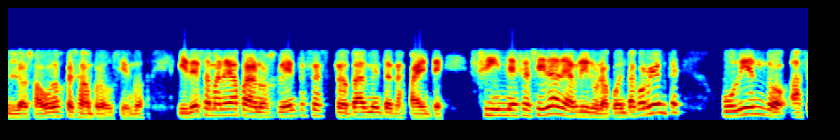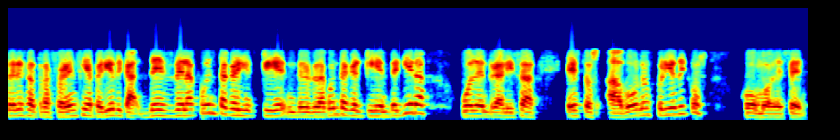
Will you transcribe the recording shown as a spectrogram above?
los abonos que se van produciendo. Y de esa manera para los clientes es totalmente transparente, sin necesidad de abrir una cuenta corriente, pudiendo hacer esa transferencia periódica desde la cuenta que el, desde la cuenta que el cliente quiera, pueden realizar estos abonos periódicos como deseen.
